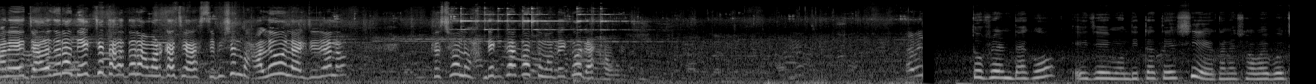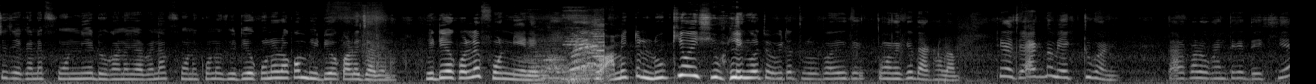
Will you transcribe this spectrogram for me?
মানে যারা যারা দেখছে, তারা তারা আমার কাছে আসছে, ভীষণ ভালোও লাগছে, জানো? তো চলো তোমাদেরকেও দেখাবো। তো ফ্রেন্ড দেখো, এই যে এই মন্দিরটাতে এসি এখানে সবাই বলছে যে এখানে ফোন নিয়ে ঢোকানো যাবে না ফোনে কোনো ভিডিও কোনো রকম ভিডিও করা যাবে না। ভিডিও করলে ফোন নিয়ে নেবে। তো আমি একটু লুকিয়ে ওই শিবলিঙ্গ ছবিটা তোমাদেরকে দেখালাম। ঠিক আছে, একদম একটুখানি। তারপর ওখান থেকে দেখিয়ে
